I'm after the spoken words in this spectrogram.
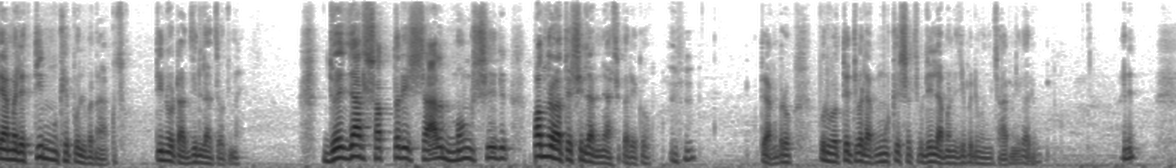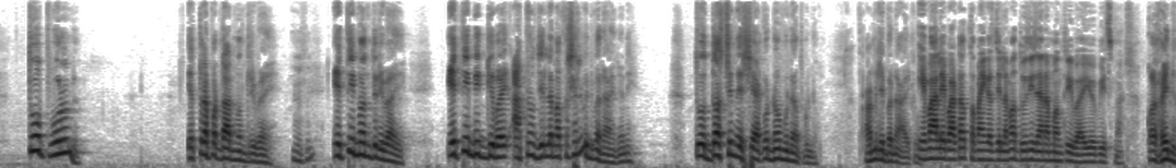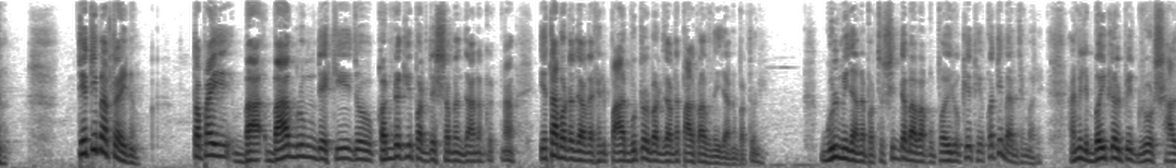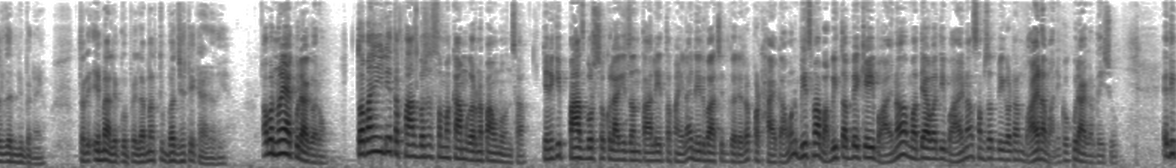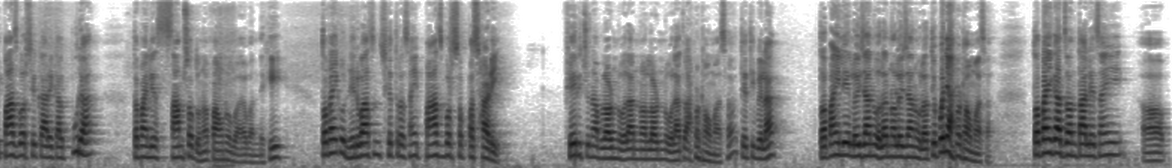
त्यहाँ मैले तिन मुखे पुल बनाएको छु। तिनवटा जिल्ला जोड्ने दुई हजार सत्तरी साल मङ्सिर पन्ध्र गते शिलान्यास गरेको। त्यहाँ हाम्रो पूर्व त्यति बेलाको मुख्य सचिव लीलामणिजी पनि हुनुहुन्छ हामीले गऱ्यौँ। होइन? त्यो पुल यत्र प्रधानमन्त्री भए यति मन्त्री भए यति विज्ञ भए आफ्नो जिल्लामा कसैले पनि बनाएन नि। त्यो दक्षिण एसियाको नमुना पुल हो। हामीले बनाएको। एमालेबाट तपाईँको जिल्लामा दुई दुईजना मन्त्री भयो यो बिचमा। होइन। त्यति मात्र होइन। तपाईँ बा बागलुङदेखि जो गण्डकी प्रदेशसम्म जानको कहाँ यताबाट जाँदाखेरि पा बुटोलबाट जाँदा पाल्पा हुँदै जानु पर्थ्यो नि। गुल्मी जानु पर्थ्यो सिद्ध बाबाको पहिरो के थियो? कति मान्छे मरे? हामीले वैकल्पिक रोड सालजन्नी बनायौँ। तर एमालेको बेलामा त्यो बजेटै काटेर दियो। अब नयाँ कुरा गरौँ। तपाईँले त पाँच वर्षसम्म काम गर्न पाउनुहुन्छ। किनकि पाँच वर्षको लागि जनताले तपाईँलाई निर्वाचित गरेर पठाएका हुन्। बिचमा भवितव्य केही भएन मध्यावधि भएन संसद विघटन भएन भनेको कुरा गर्दैछु। यदि पाँच वर्ष कार्यकाल पुरा तपाईँले सांसद हुन पाउनुभयो भनेदेखि तपाईँको निर्वाचन क्षेत्र चाहिँ पाँच वर्ष पछाडि फेरि चुनाव लड्नु होला नलड्नु होला त्यो आफ्नो ठाउँमा छ। त्यति बेला तपाईँले लैजानु होला नलैजानु होला त्यो पनि आफ्नो ठाउँमा छ। तपाईँका जनताले चाहिँ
